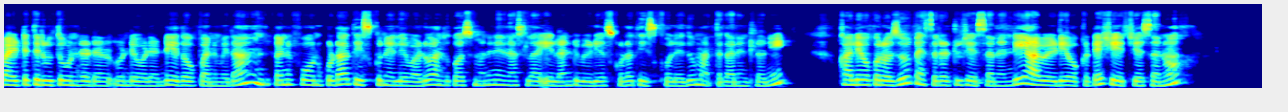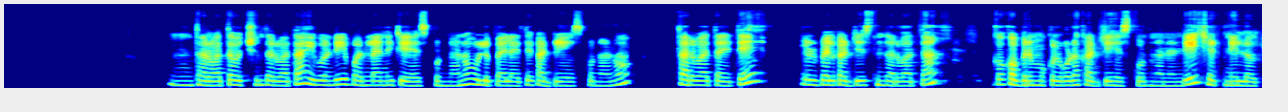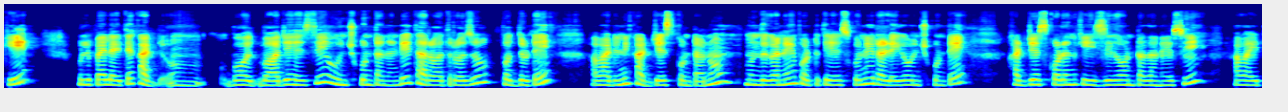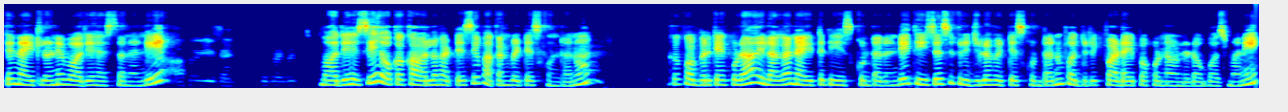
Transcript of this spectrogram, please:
బయట తిరుగుతూ ఉండే ఉండేవాడండి ఏదో ఒక పని మీద. అందుకని ఫోన్ కూడా తీసుకుని వెళ్ళేవాడు. అందుకోసమని నేను అసలు ఎలాంటి వీడియోస్ కూడా తీసుకోలేదు మా అత్తగారింట్లోని. ఖాళీ ఒక రోజు పెసరట్లు చేశానండి. ఆ వీడియో ఒకటే షేర్ చేశాను. తర్వాత వచ్చిన తర్వాత ఇవ్వండి పనులన్నీ చేసుకున్నాను ఉల్లిపాయలు అయితే కట్ చేసుకున్నాను తర్వాత అయితే ఉల్లిపాయలు కట్ చేసిన తర్వాత ఇంకా కొబ్బరి ముక్కలు కూడా కట్ చేసుకుంటున్నానండి చట్నీలోకి ఉల్లిపాయలు అయితే కట్ బాగా చేసి ఉంచుకుంటానండి. తర్వాత రోజు పొద్దుటే వాటిని కట్ చేసుకుంటాను. ముందుగానే పొట్టు తీసుకుని రెడీగా ఉంచుకుంటే కట్ చేసుకోవడానికి ఈజీగా ఉంటుంది అనేసి అవి అయితే నైట్లోనే బాగు చేసేస్తానండి. బాగు చేసి ఒక కవర్లో కట్టేసి పక్కన పెట్టేసుకుంటాను. ఇంకా కొబ్బరికాయ కూడా ఇలాగా నైట్ తీసుకుంటానండి. తీసేసి ఫ్రిడ్జ్లో పెట్టేసుకుంటాను. పొద్దుటికి పాడైపోకుండా ఉండడం కోసమని.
